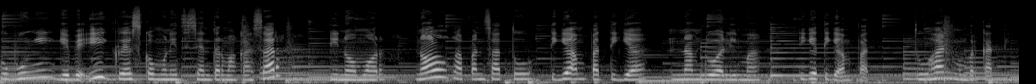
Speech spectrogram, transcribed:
hubungi GBI Grace Community Center Makassar di nomor 081 343 625 334. Tuhan memberkati.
